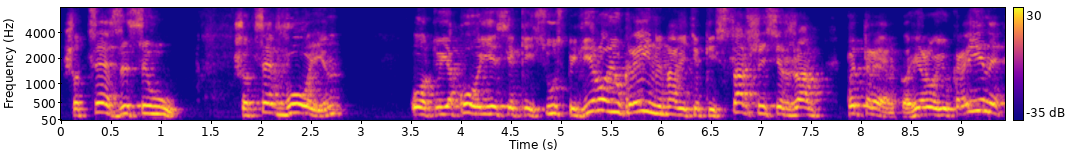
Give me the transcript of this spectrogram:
що це ЗСУ, що це воїн. От у якого є якийсь успіх, герой України, навіть якийсь старший сержант Петренко, герой України.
